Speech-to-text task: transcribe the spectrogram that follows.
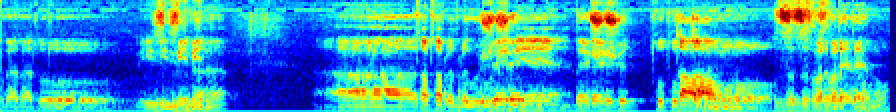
която измина, това предложение беше тотално затвърдено.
